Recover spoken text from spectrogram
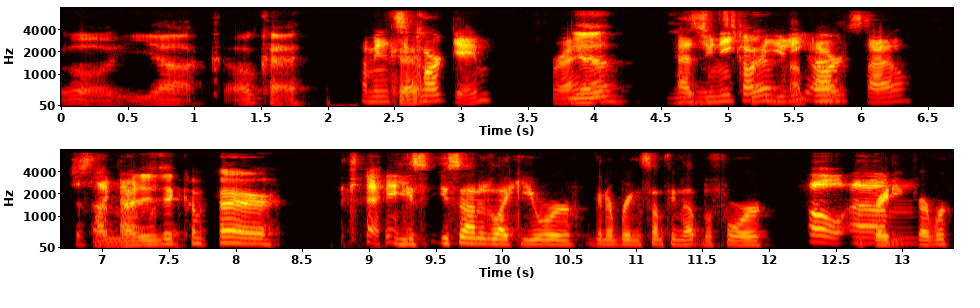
Oh yuck. Okay. I mean, it's a card game, right? Yeah. has unique art, unique I'm art style, just like I'm that. ready one. to compare. Okay. You you sounded like you were gonna bring something up before oh, grading, um, Trevor.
